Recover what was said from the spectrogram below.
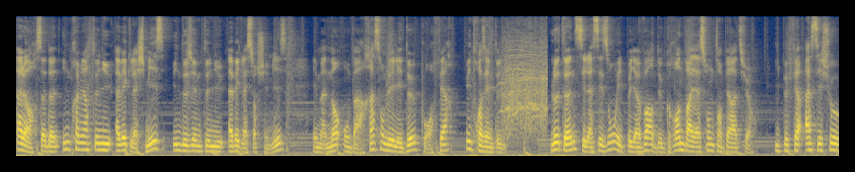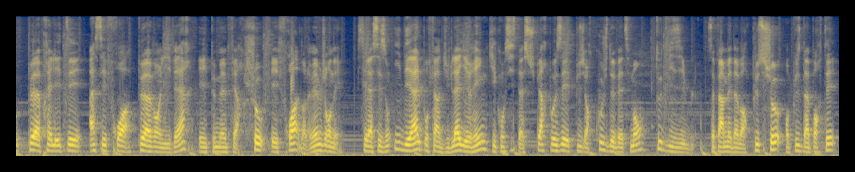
Alors, ça donne une première tenue avec la chemise, une deuxième tenue avec la surchemise, et maintenant on va rassembler les deux pour en faire une troisième tenue. L'automne, c'est la saison où il peut y avoir de grandes variations de température. Il peut faire assez chaud peu après l'été, assez froid peu avant l'hiver, et il peut même faire chaud et froid dans la même journée. C'est la saison idéale pour faire du layering qui consiste à superposer plusieurs couches de vêtements toutes visibles. Ça permet d'avoir plus chaud en plus d'apporter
